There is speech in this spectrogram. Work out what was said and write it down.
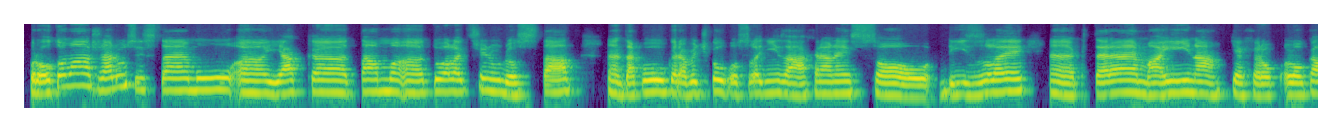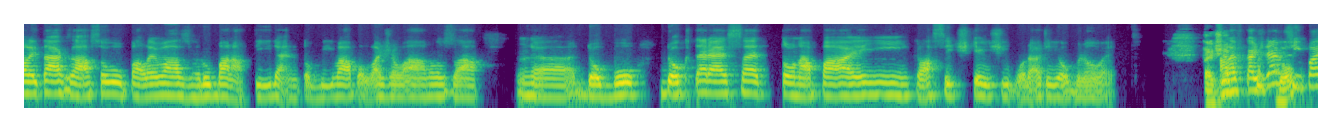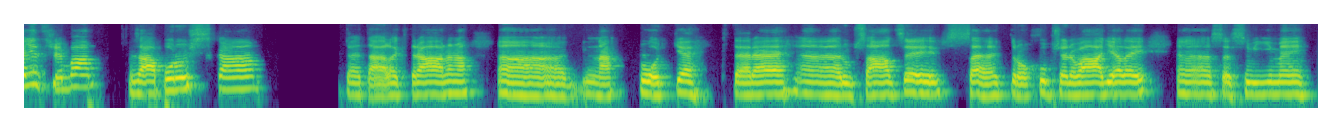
Proto má řadu systémů, jak tam tu elektřinu dostat. Takovou krabičkou poslední záchrany jsou diesely, které mají na těch lokalitách zásobu paliva zhruba na týden. To bývá považováno za dobu, do které se to napájení klasičtější podaří obnovit. Takže, Ale v každém no. případě třeba Záporožská, to je ta elektrárna eh, na plotě, které eh, Rusáci se trochu předváděli eh, se svými,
